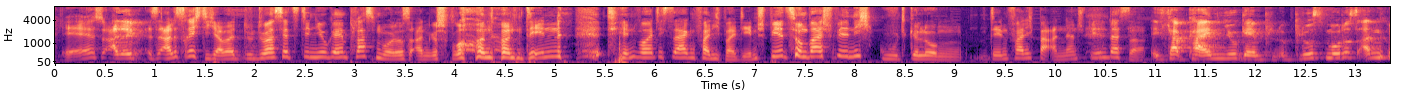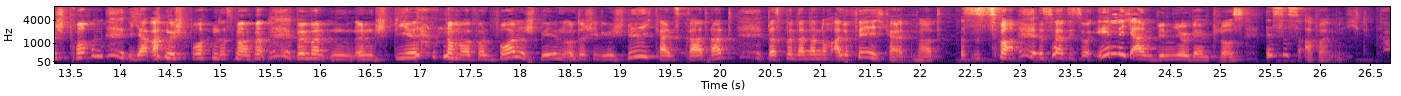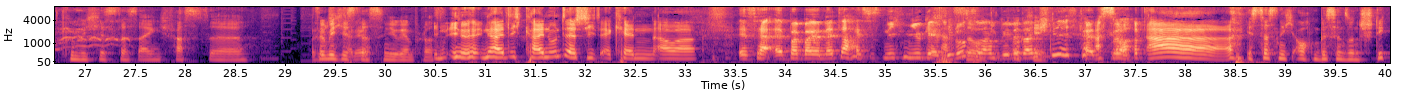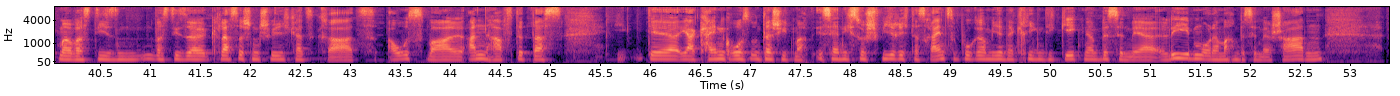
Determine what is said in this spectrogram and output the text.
ja, ist, also, ist alles richtig, aber du, du hast jetzt den New Game Plus Modus angesprochen und den, den wollte ich sagen, fand ich bei dem Spiel zum Beispiel nicht gut gelungen. Den fand ich bei anderen Spielen besser. Ich habe keinen New Game Plus Modus angesprochen. Ich habe angesprochen, dass man, wenn man ein, ein Spiel nochmal von vorne spielt, einen unterschiedlichen Schwierigkeitsgrad hat, dass man dann, dann noch alle Fähigkeiten hat. Es ist zwar, es hört sich so ähnlich an wie New Game Plus, ist es aber nicht. Für mich ist das eigentlich fast äh, also Für mich ist das New Game Plus. In, in, inhaltlich keinen Unterschied erkennen, aber. Es, äh, bei Bayonetta heißt es nicht New Game Plus, so, sondern wähle okay. deinen Schwierigkeitsgrad. So, ah. Ist das nicht auch ein bisschen so ein Stigma, was, diesen, was dieser klassischen Schwierigkeitsgrad-Auswahl anhaftet, dass der ja keinen großen Unterschied macht. Ist ja nicht so schwierig, das reinzuprogrammieren. Da kriegen die Gegner ein bisschen mehr Leben oder machen ein bisschen mehr Schaden.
